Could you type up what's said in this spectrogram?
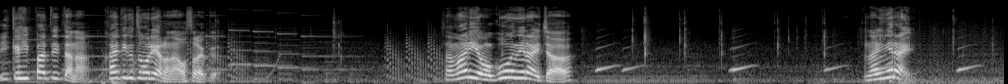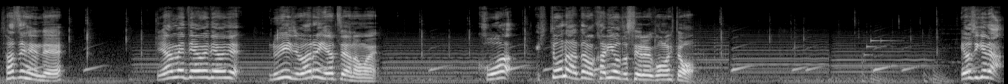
一回引っ張っていったな。変えていくつもりやろなおそらく。さあマリオも5狙いちゃう。何狙い？させへんで。やめてやめてやめて。ルイージ悪いやつやなお前。怖っ。人の頭借りようとしてるこの人。よしいけた。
